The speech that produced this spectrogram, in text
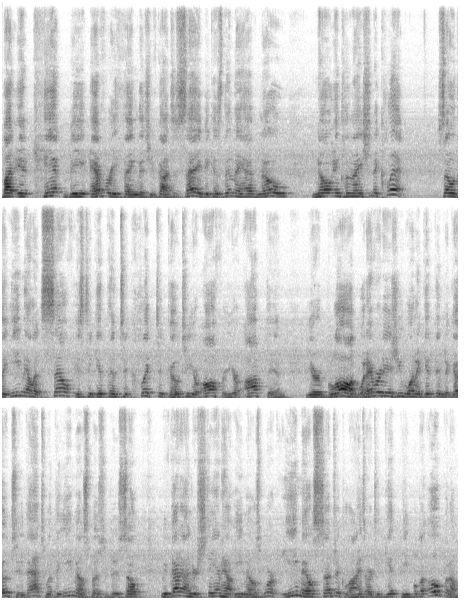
but it can't be everything that you've got to say because then they have no no inclination to click. So the email itself is to get them to click to go to your offer your opt-in your blog whatever it is you want to get them to go to that's what the email is supposed to do. So we've got to understand how emails work. Email subject lines are to get people to open them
